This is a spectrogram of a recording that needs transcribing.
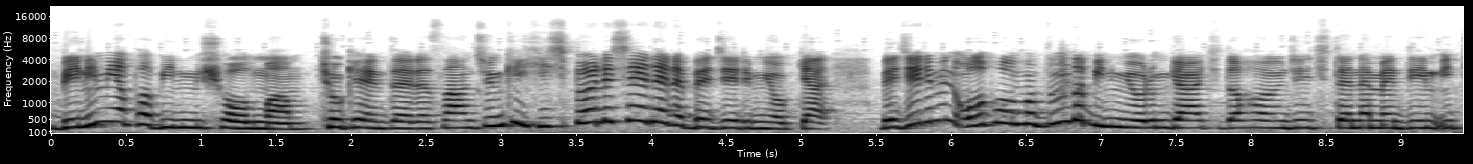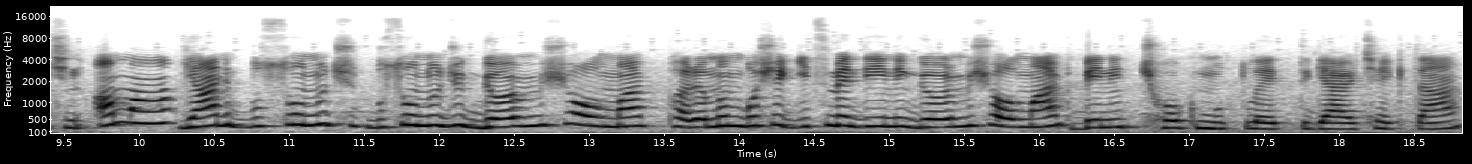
benim yapabilmiş olmam çok enteresan. Çünkü hiç böyle şeylere becerim yok. Yani Becerimin olup olmadığını da bilmiyorum gerçi daha önce hiç denemediğim için ama yani bu sonuç bu sonucu görmüş olmak, paramın boşa gitmediğini görmüş olmak beni çok mutlu etti gerçekten.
